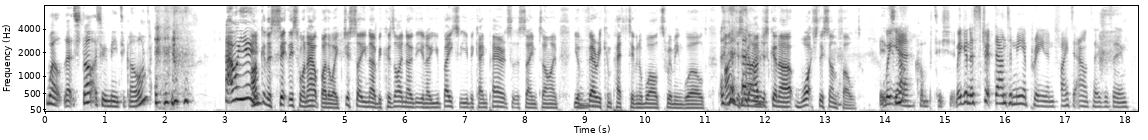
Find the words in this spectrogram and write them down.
Well, let's start as we mean to go on. How are you? I'm going to sit this one out, by the way, just so you know, because I know that you know you basically you became parents at the same time. You're Mm-hmm. very competitive in a wild swimming world. I'm just No. I'm just going to watch this unfold. it's we- yeah. not competition. We're going to strip down to neoprene and fight it out over Zoom.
